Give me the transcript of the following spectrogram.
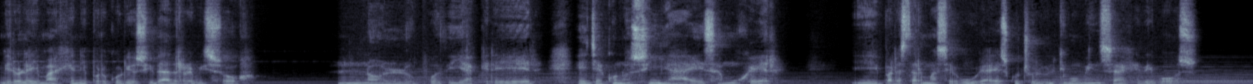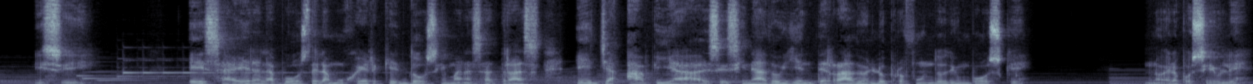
Miró la imagen y por curiosidad revisó. No lo podía creer. Ella conocía a esa mujer. Y para estar más segura, escuchó el último mensaje de voz. Y sí, esa era la voz de la mujer que dos semanas atrás ella había asesinado y enterrado en lo profundo de un bosque. No era posible.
